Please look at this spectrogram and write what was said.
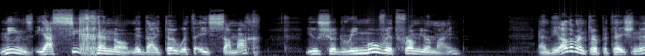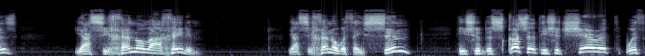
means Yasicheno Medaite with a samach. You should remove it from your mind. And the other interpretation is Yasicheno La'acherim. Yasicheno with a sin, he should discuss it, he should share it with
